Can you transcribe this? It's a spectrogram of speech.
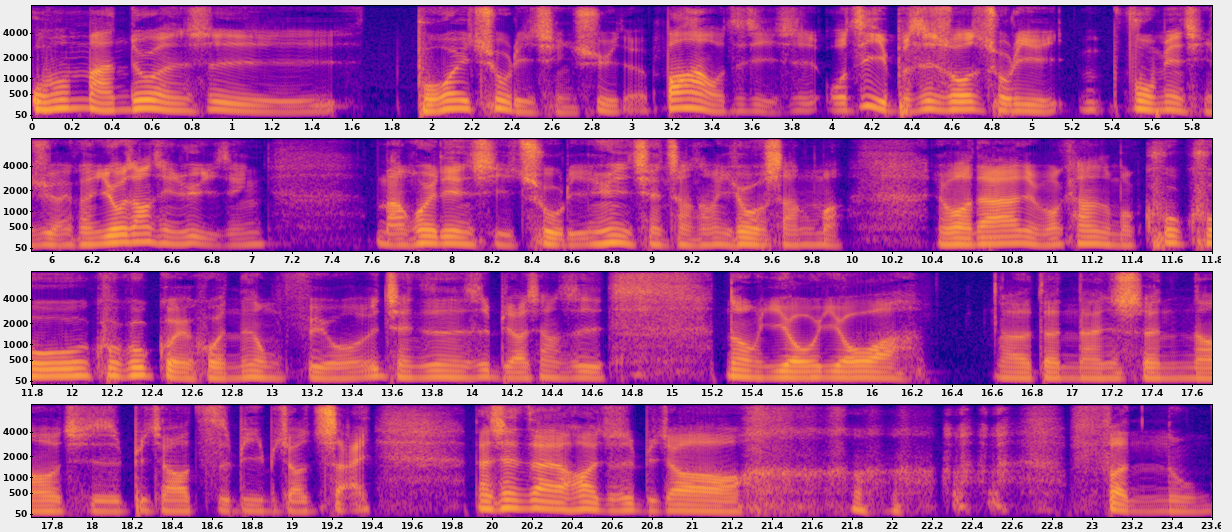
我们蛮多人是不会处理情绪的，包含我自己是，我自己不是说处理负面情绪，可能忧伤情绪已经蛮会练习处理，因为以前常常忧伤嘛。有没有大家有没有看到什么哭哭哭哭鬼魂那种 feel？以前真的是比较像是那种悠悠啊呃的男生，然后其实比较自闭，比较宅。但现在的话就是比较 愤怒。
